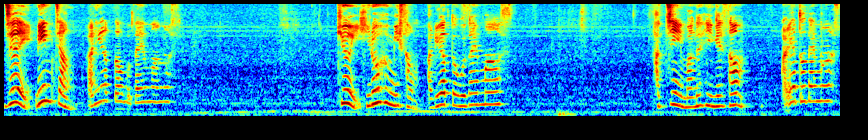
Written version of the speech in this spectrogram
す。10位りんちゃんありがとうございます。9位ひろふみさんありがとうございます。8位まるひげさんありがとうございます。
